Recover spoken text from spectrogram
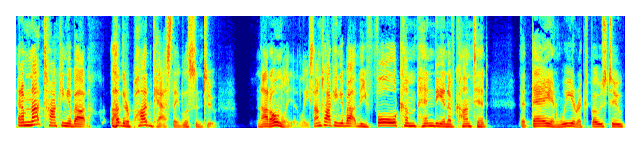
And I'm not talking about other podcasts they listened to, not only at least. I'm talking about the full compendium of content that they and we are exposed to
